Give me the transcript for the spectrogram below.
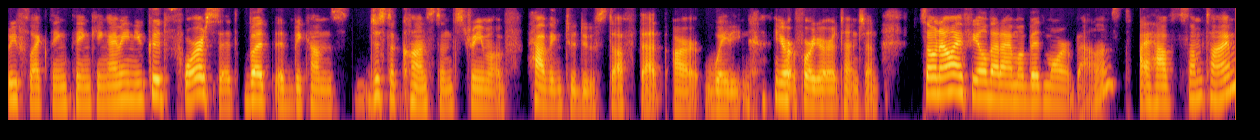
reflecting, thinking. I mean, you could force it, but it becomes just a constant stream of having to do stuff that are waiting your for your attention. So now I feel that I'm a bit more balanced. I have some time.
